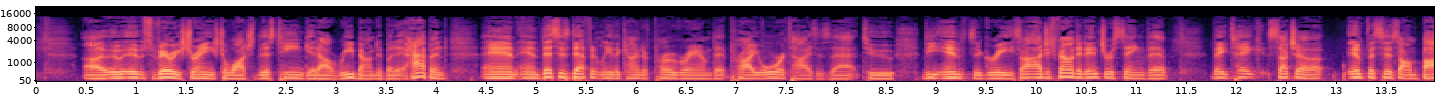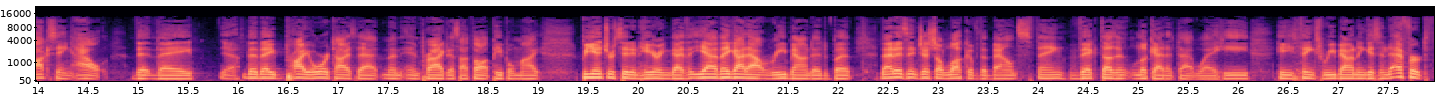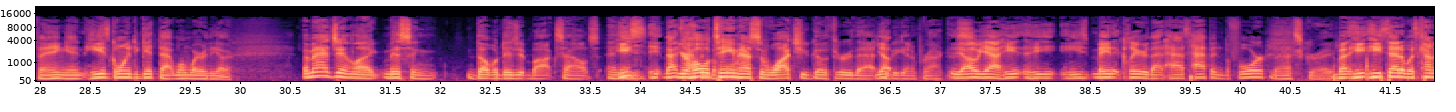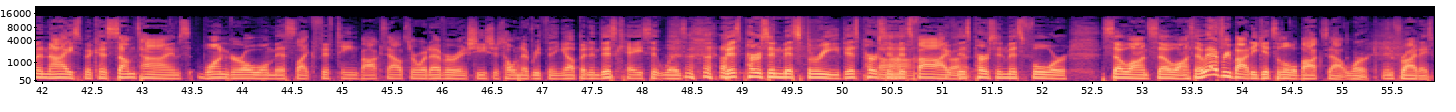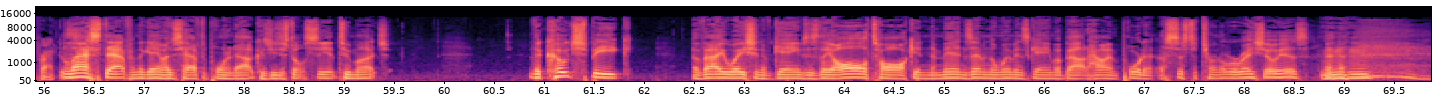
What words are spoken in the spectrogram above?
Uh, it, it was very strange to watch this team get out rebounded, but it happened, and and this is definitely the kind of program that prioritizes that to the nth degree. So I just found it interesting that they take such a emphasis on boxing out that they Yeah. that they prioritize that in, in practice. I thought people might be interested in hearing that. that, Yeah, they got out rebounded, but that isn't just a luck of the bounce thing. Vic doesn't look at it that way. He he thinks rebounding is an effort thing, and he's going to get that one way or the other. Imagine like missing double digit box outs, and He's- he- your whole happened team has to watch you go through that Yep. to begin a practice. Oh yeah, he he he's made it clear that has happened before. That's great. But he, he said it was kind of nice because sometimes one girl will miss like 15 box outs or whatever, and she's just holding everything up. But in this case, it was this person missed three, this person missed uh-huh. five, right. this person missed four, so on, so on. So everybody gets a little box out work in Friday's practice. Last stat from the game, I just have to point it out because you just don't see it too much. The coach speak evaluation of games is they all talk in the men's and the women's game about how important assist to turnover ratio is. Mm-hmm.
